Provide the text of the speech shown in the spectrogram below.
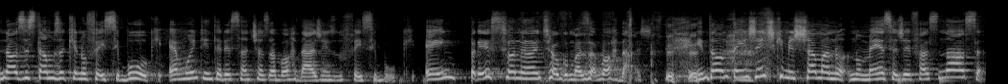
Nós estamos aqui no Facebook, é muito interessante as abordagens do Facebook. É impressionante algumas abordagens. Então, tem gente que me chama no, no Messenger e fala assim: Nossa,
